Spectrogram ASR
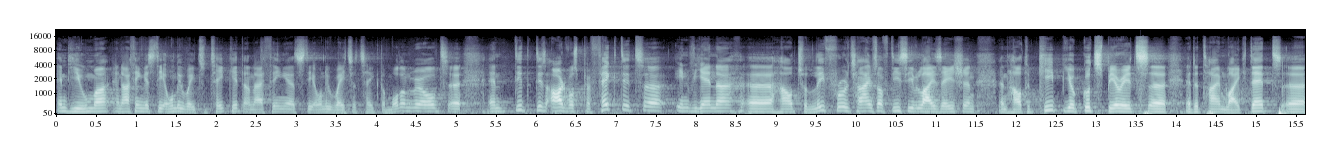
and humor, and I think it's the only way to take it, and I think it's the only way to take the modern world. Uh, and this art was perfected uh, in Vienna, uh, how to live through times of decivilization and how to keep your good spirits uh, at a time like that. Uh,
